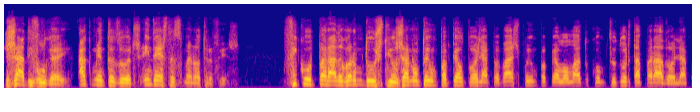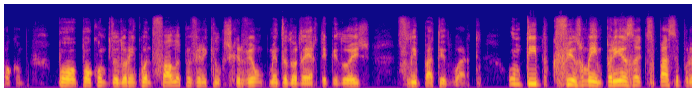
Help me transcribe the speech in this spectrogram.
já divulguei. Há comentadores, ainda esta semana outra vez, ficou parado, agora mudou o estilo, já não tem um papel para olhar para baixo, põe um papel ao lado do computador, está parado a olhar para o, para o, para o computador enquanto fala para ver aquilo que escreveu um comentador da RTP2, Felipe Pate Duarte. Um tipo que fez uma empresa que se passa por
